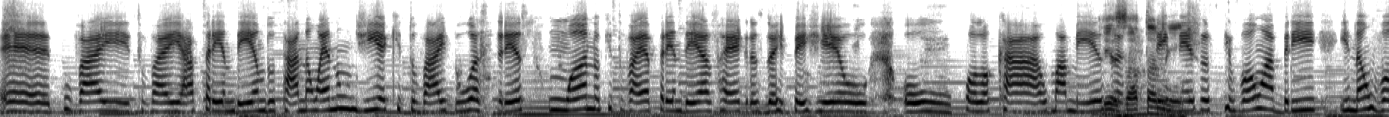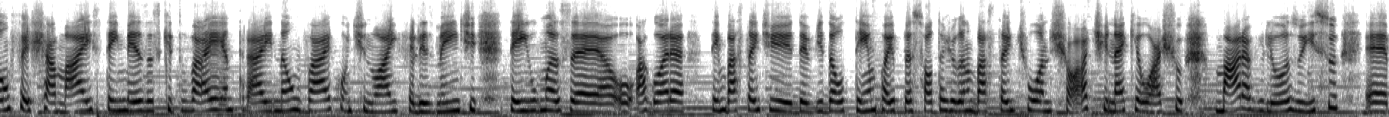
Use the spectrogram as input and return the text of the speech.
é, tu vai, tu vai aprendendo, tá? Não é num dia que tu vai, duas, três, um ano que tu vai aprender as regras do RPG ou, ou colocar uma mesa. Exatamente. Tem mesas que vão abrir e não vão fechar mais, tem mesas que tu vai entrar e não vai continuar, infelizmente. Tem umas, é, agora tem bastante, devido ao tempo, aí o pessoal tá jogando bastante one shot, né? Que eu acho maravilhoso isso, é,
